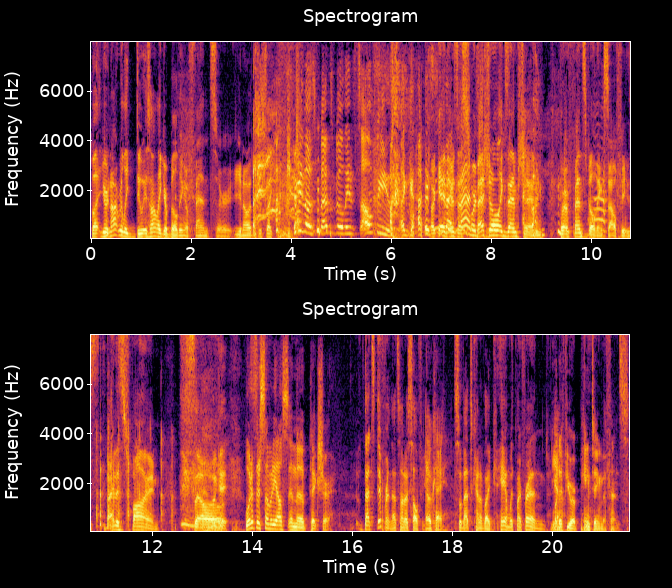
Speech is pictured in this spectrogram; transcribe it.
but you're not really doing. It's not like you're building a fence or you know. It's just like Give me those fence building selfies. I gotta see Okay, that there's a fence. special exemption for fence building selfies. That is fine. So okay, What if there's somebody else in the picture? that's different. That's not a selfie. Okay. So that's kind of like, hey, I'm with my friend. What if you are painting the fence?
